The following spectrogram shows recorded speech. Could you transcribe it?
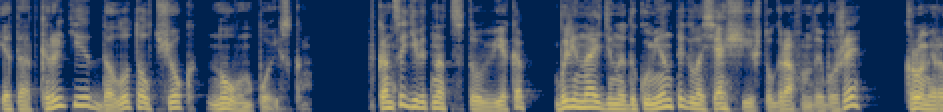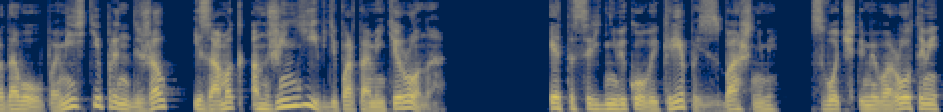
Это открытие дало толчок новым поискам. В конце XIX века были найдены документы, гласящие, что графом де Боже Кроме родового поместья принадлежал и замок Анжиньи в департаменте Рона. Эта средневековая крепость с башнями, сводчатыми воротами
